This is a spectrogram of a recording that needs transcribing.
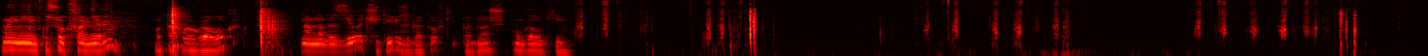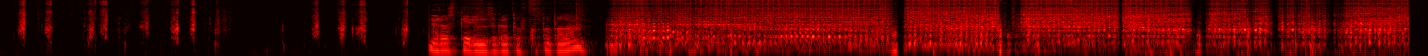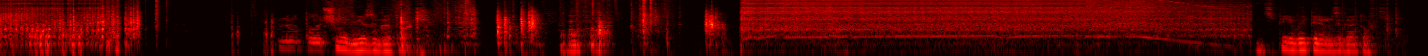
Мы имеем кусок фанеры, вот такой уголок. Нам надо сделать 4 заготовки под наши уголки. Распилим заготовку пополам. Ну, получили две заготовки. А теперь выпилим заготовки.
